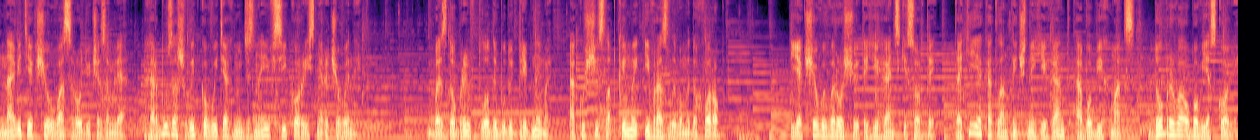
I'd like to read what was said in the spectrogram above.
Навіть якщо у вас родюча земля, гарбуза швидко витягнуть з неї всі корисні речовини. Без добрив плоди будуть дрібними, а кущі слабкими і вразливими до хвороб. Якщо ви вирощуєте гігантські сорти, такі як Атлантичний гігант або Бігмакс, добрива обов'язкові.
